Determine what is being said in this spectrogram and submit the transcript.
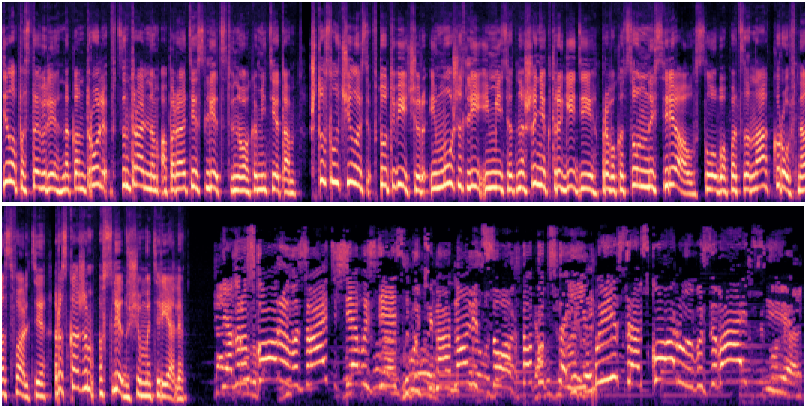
Дело поставили на контроль в Центральном аппарате Следственного комитета. Что случилось в тот вечер и может ли иметь отношение к трагедии провокационный сериал «Слово пацана. Кровь на асфальте» расскажем в следующем материале. Я говорю, скорую вызывайте, все вы здесь будете, на одно лицо. Кто тут стоит? Быстро, скорую вызывайте.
